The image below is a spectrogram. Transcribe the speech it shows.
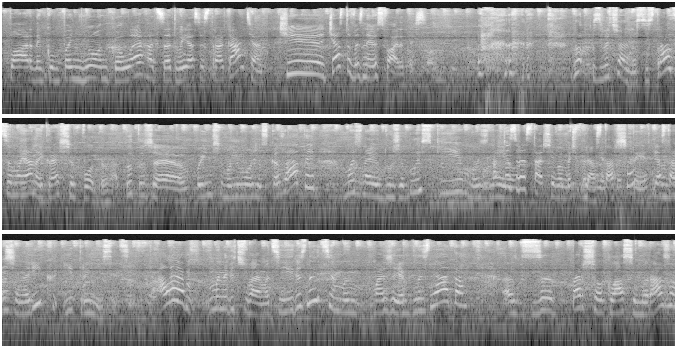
напарник, компаньон, колега. Це твоя сестра Катя. Чи часто ви з нею сваритесь? Ну, звичайно, сестра це моя найкраща подруга. Тут уже по-іншому не можу сказати. Ми з нею дуже близькі. Ми з А хто з вас старший, вибач, я старша. ти? Я старша на рік і три місяці. Але ми не відчуваємо цієї різниці. Ми майже як близнята. З першого класу ми разом.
